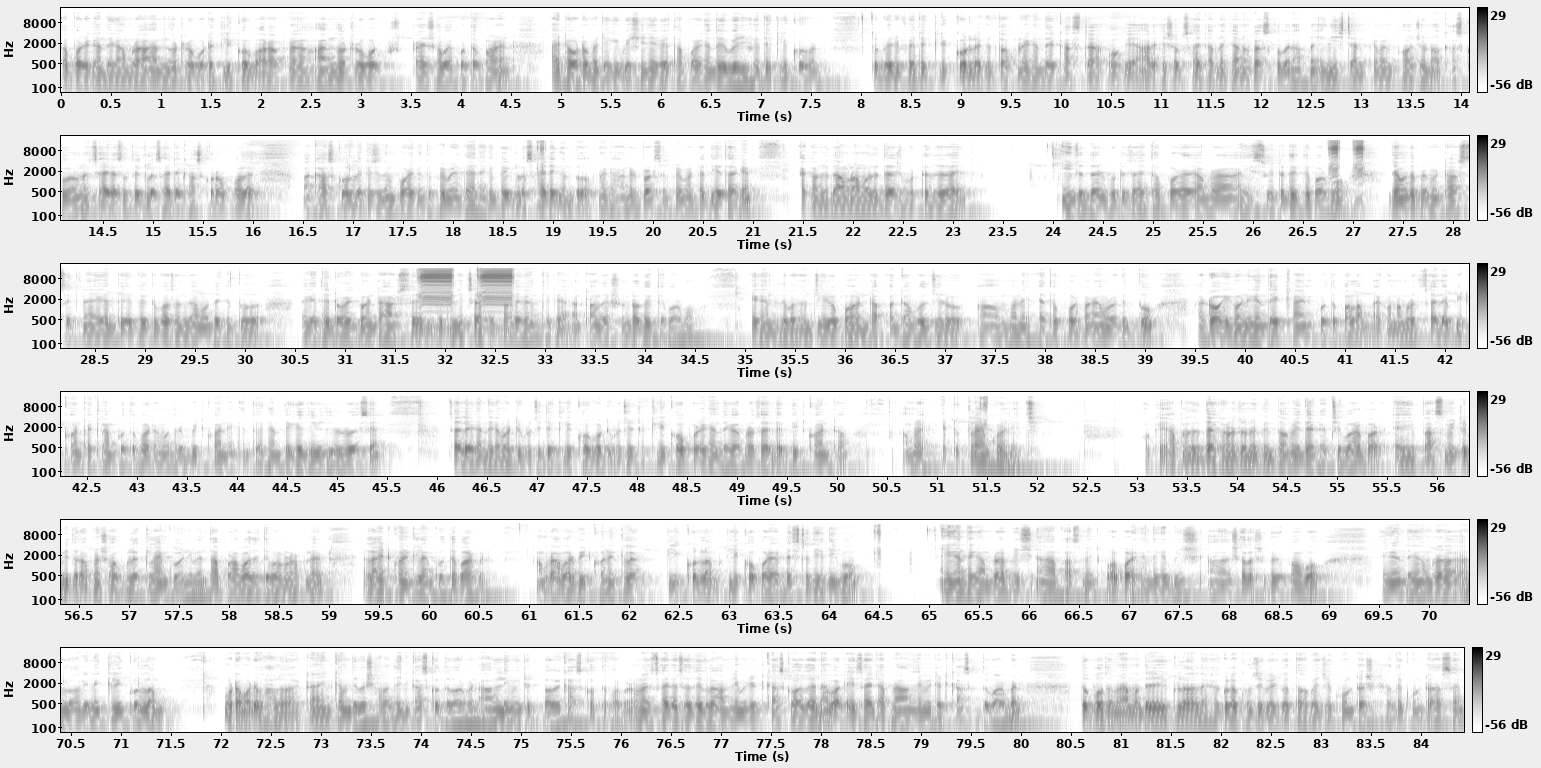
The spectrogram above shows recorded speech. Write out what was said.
তারপর এখান থেকে আমরা আই এম নট রোবটে ক্লিক করব। আর আপনার I am not robot try সবাই করতে পারেন। এটা অটোমেটিকই বেশি নেবে। তারপর এখান থেকে ভেরিফাইতে ক্লিক করবেন। তো ভেরিফাইতে ক্লিক করলে কিন্তু আপনার এখান থেকে কাজটা ওকে আর এসব সাইটে আপনি কেন কাজ করবেন? আপনার ইনস্ট্যান্ট পেমেন্ট পাওয়ার জন্য কাজ করবেন। অনেক সাইট আছে যেগুলো সাইটে কাজ করার ফলে বা কাজ করলে কিছুদিন পরে কিন্তু পেমেন্ট দেয় না। কিন্তু এগুলো সাইটে কিন্তু আপনাকে হান্ড্রেড পার্সেন্ট পেমেন্টটা দিয়ে থাকে। এখন যদি আমরা আমাদের ড্যাশবোর্ডে যাই যে ড্যাশবোর্ডে যাই, তারপরে আমরা হিস্ট্রিটা দেখতে পারব যে আমাদের পেমেন্টটা আসছে কিনা। এখান থেকে দেখতে পাচ্ছেন যে আমাদের কিন্তু এখান থেকে ডকি কয়েনটা আসছে। যদি নিচে আসে তাহলে এখান থেকে ট্রানজ্যাকশনটাও দেখতে পারব। এখানে দেখতে পাচ্ছেন জিরো পয়েন্ট ডাবল জিরো মানে এত পরিমাণে আমরা কিন্তু ডগি কয়েন এখান থেকে ক্লাইম করতে পারলাম। এখন আমরা চাইলে বিট কয়েনটা ক্লাইম করতে পারি। আমাদের বিট কয়েনে কিন্তু এখান থেকে জিরো জিরো রয়েছে। চাইলে এখান থেকে আমরা ডিপোজিটে ক্লিক করব। ডিপোজিটে ক্লিক করার পর এখান থেকে আমরা চাইলে বিট কয়েনটা আমরা একটু ক্লাইম করে নিচ্ছি। ওকে আপনাদের দেখানোর জন্য কিন্তু আমি দেখাচ্ছি বারবার। এই পাঁচ মিনিটের ভিতরে আপনি সবগুলো ক্লাইম করে নেবেন। তারপর আবার দিতে পারবেন, আপনার লাইট কয়েন ক্লাইম করতে পারবেন। আমরা আবার বিট কয়েনে ক্লিক করলাম। ক্লিক করার পরে অ্যাড্রেসটা দিয়ে দিব। এখান থেকে আমরা বিশ পাঁচ মিনিট পর পর এখান থেকে বিশ সদস্য করে পাবো। এখান থেকে আমরা লগ ইনে ক্লিক করলাম। মোটামুটি ভালো একটা ইনকাম দেবে। সারাদিন কাজ করতে পারবেন আনলিমিটেডভাবে কাজ করতে পারবেন। অনেক সাইট আছে যেগুলো আনলিমিটেড কাজ করা যায় না বাট এই সাইটে আপনি আনলিমিটেড কাজ করতে পারবেন। তো প্রথমে আমাদের এইগুলো লেখাগুলো খুঁজে বের করতে হবে যে কোনটার সাথে কোনটা আছে।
